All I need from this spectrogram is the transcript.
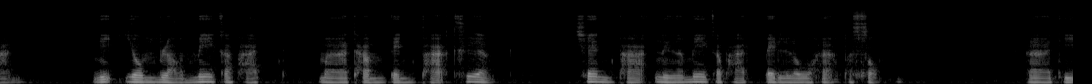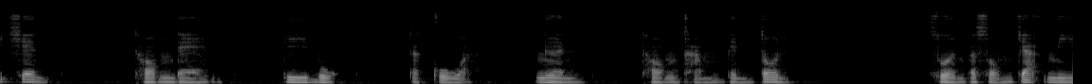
าณ นิยมหลอมเมกพัดมาทำเป็นพระเครื่อง เช่นพระเนื้อเมกพัดเป็นโลหะผสม อาทิเช่น ทองแดง ดีบุก ตะกั่วเงิน ทองคำเป็นต้น ส่วนผสมจะมี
